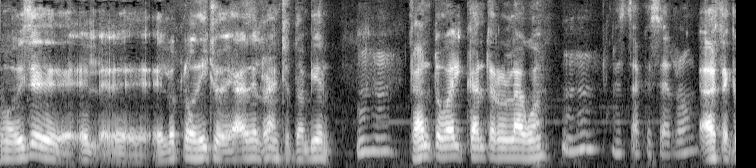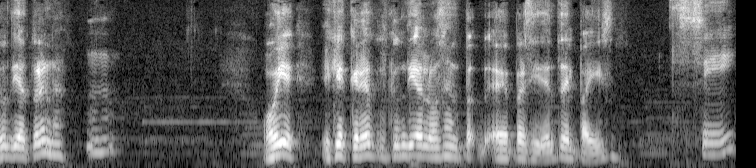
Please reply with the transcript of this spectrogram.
como dice el, el- otro dicho de allá del rancho también, tanto va el cántaro al agua Hasta que se rompe. hasta que un día truena. Oye, ¿y qué crees? Pues que un día lo hacen eh, presidente del país. Sí,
